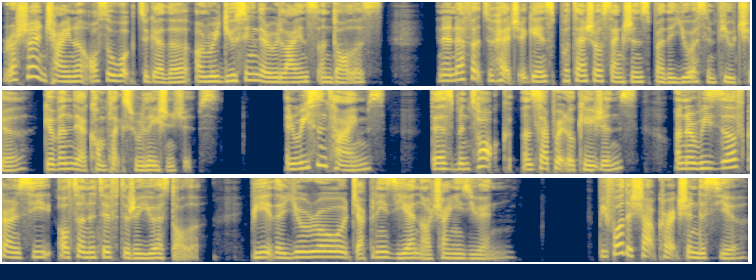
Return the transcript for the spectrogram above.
Russia and China also worked together on reducing their reliance on dollars, in an effort to hedge against potential sanctions by the US in future, given their complex relationships. In recent times, there has been talk on separate occasions on a reserve currency alternative to the US dollar, be it the euro, Japanese yen, or Chinese yuan. Before the sharp correction this year,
